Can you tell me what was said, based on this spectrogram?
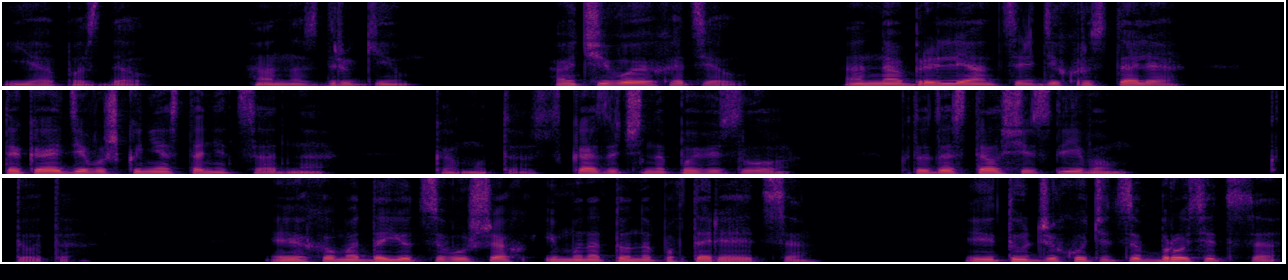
Я опоздал. Она с другим. А чего я хотел? Она бриллиант среди хрусталя. Такая девушка не останется одна. Кому-то сказочно повезло. Кто-то стал счастливым. Кто-то. Эхом отдаётся в ушах и монотонно повторяется. И тут же хочется броситься,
